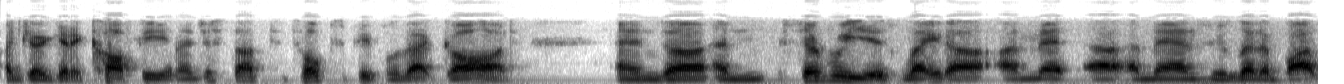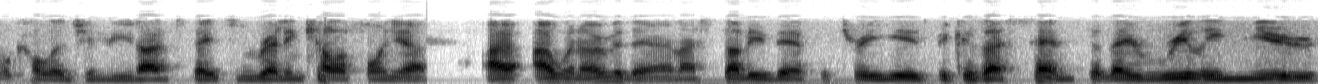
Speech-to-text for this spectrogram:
I'd go get a coffee, and I just started to talk to people about God. And uh, and several years later, I met uh, a man who led a Bible college in the United States in Redding, California. I, I went over there and I studied there for three years because I sensed that they really knew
